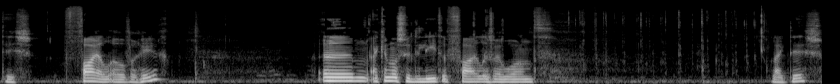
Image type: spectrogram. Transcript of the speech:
this file over here. Um, I can also delete a file if I want, like this.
